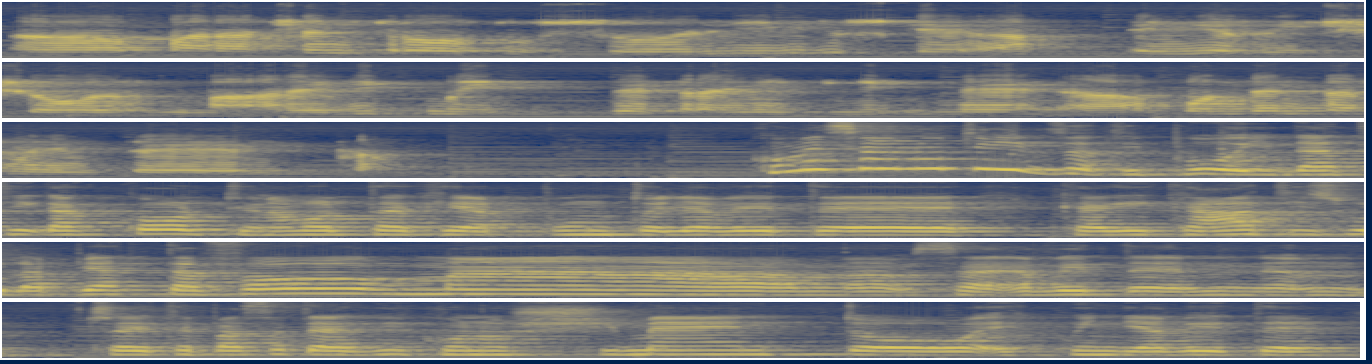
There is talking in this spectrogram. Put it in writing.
uh, Paracentrotus lividus che è il riccio di mare di cui le Trinity ne è abbondantemente ricca. Come saranno utilizzati poi i dati raccolti una volta che appunto li avete caricati sulla piattaforma, avete, mm, siete passati al riconoscimento e quindi avete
